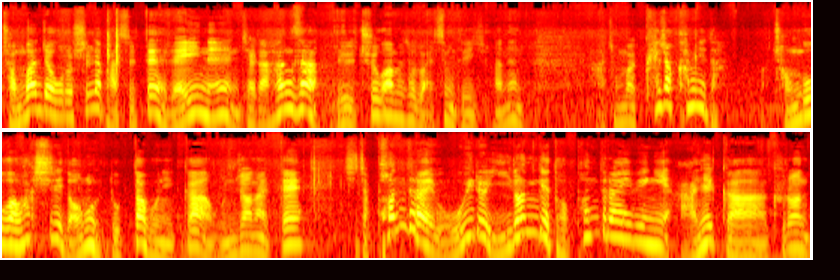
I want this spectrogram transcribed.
전반적으로 실내 봤을 때 레이는 제가 항상 늘 출고하면서도 말씀드리지만은 아, 정말 쾌적합니다. 전고가 확실히 너무 높다 보니까 운전할 때 진짜 펀드라이빙 오히려 이런 게 더 펀드라이빙이 아닐까 그런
